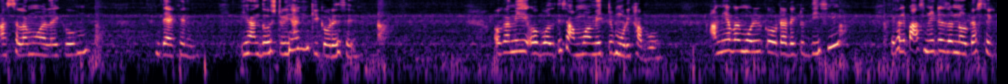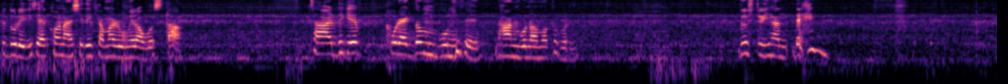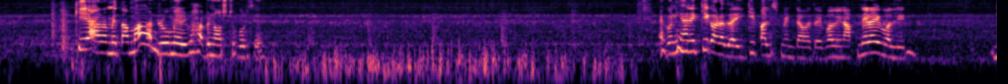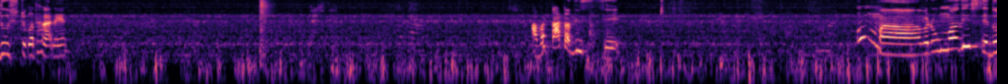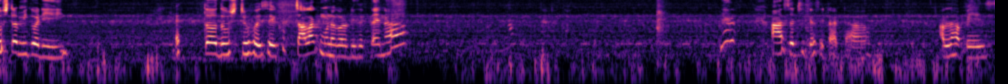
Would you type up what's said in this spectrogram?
আসসালামু আলাইকুম। দেখেন, ইহান দুষ্টু ইহান কি করেছে? ওকে আমি, ও বলতেছে, আম্মু, আমি একটু মুড়ি খাব। আমি আবার মুড়ির কৌটাটা একটু দিছি। খালি পাঁচ মিনিটের জন্য ওর কাছ থেকে একটু দূরে গেছি। এখন আসি দেখি আমার রুমের অবস্থা। চারদিকে পুরো একদম বুনিছে, ধান বোনার মতো করে। দুষ্টু ইহান, দেখেন। কি আরামে তামান রুমের ভাবে নষ্ট করছে। এখন ইহানে কি করা যায়? কি পানিশমেন্ট দেওয়া যায়? বলেন, আপনারাই বলেন। দুষ্টু কোথাকারের। আবার টাটা দিচ্ছে। উম্মা আবার উম্মাও দিচ্ছে, দুষ্টামি করি। এত দুষ্টু হয়েছে, খুব চালাক মনে করো নিজে তাই না? আচ্ছা ঠিক আছে, টাটা। আল্লাহ হাফেজ।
